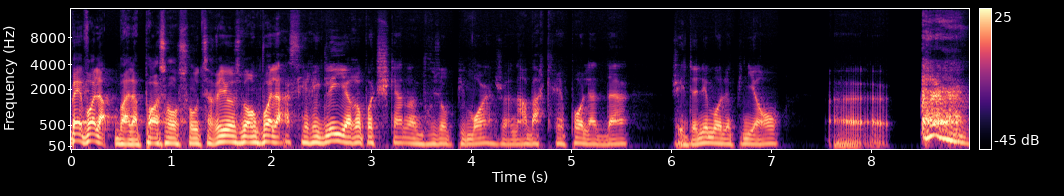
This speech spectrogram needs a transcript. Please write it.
Ben voilà, ben la passons aux choses sérieuses. Donc voilà, c'est réglé, il n'y aura pas de chicane entre vous autres et moi. Je n'embarquerai pas là-dedans. J'ai donné mon opinion. Euh,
